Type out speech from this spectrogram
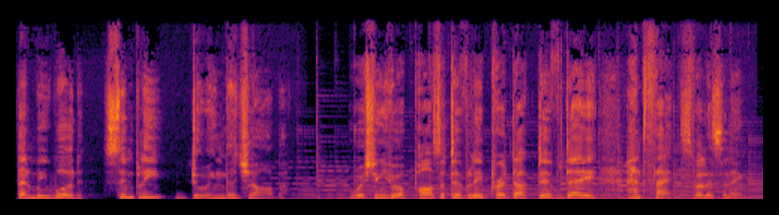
than we would simply doing the job. Wishing you a positively productive day, and thanks for listening.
